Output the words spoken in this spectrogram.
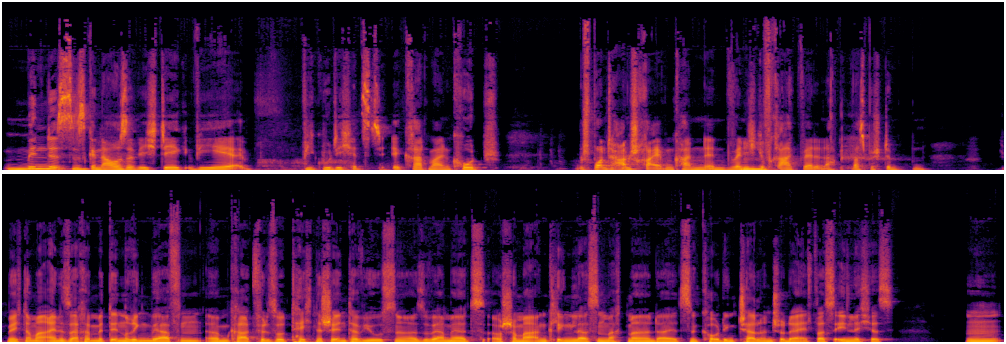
mindestens genauso wichtig wie wie gut ich jetzt gerade mal einen Code spontan schreiben kann, wenn ich mhm. gefragt werde nach was Bestimmten. Ich möchte noch mal eine Sache mit in den Ring werfen, ähm, gerade für so technische Interviews. Ne? Also wir haben ja jetzt auch schon mal anklingen lassen, macht man da jetzt eine Coding Challenge oder etwas ähnliches. Mhm.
